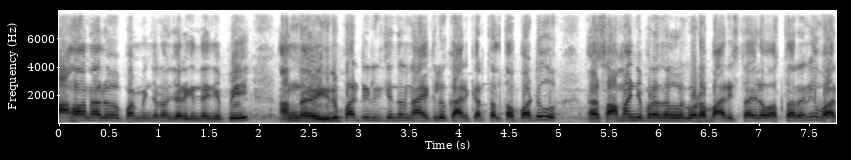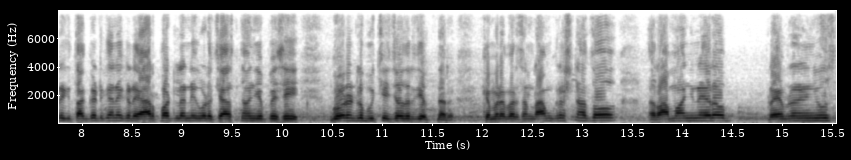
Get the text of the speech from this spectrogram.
ఆహ్వానాలు పంపించడం జరిగిందని చెప్పి అంద ఇరు పార్టీలకు చెందిన నాయకులు కార్యకర్తలతో పాటు సామాన్య ప్రజలు కూడా భారీ స్థాయిలో వస్తారని వారికి తగ్గట్టుగానే ఇక్కడ ఏర్పాట్లన్నీ కూడా చేస్తున్నామని చెప్పేసి గోరెంట్ల బుచ్చే చౌదరి చెప్తున్నారు. కెమెరా పర్సన్ రామకృష్ణతో రామాంజనేయరావు ప్రైమ్ న్యూస్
